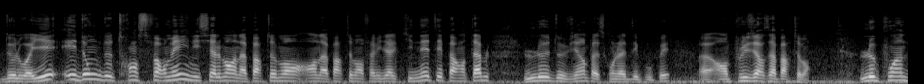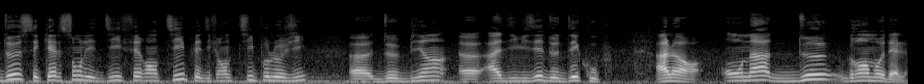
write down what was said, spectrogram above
de loyer et donc de transformer initialement un appartement en appartement familial qui n'était pas rentable le devient parce qu'on l'a découpé euh, en plusieurs appartements. Le point 2, c'est quels sont les différents types, les différentes typologies de biens à diviser de découpe. Alors, on a deux grands modèles.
